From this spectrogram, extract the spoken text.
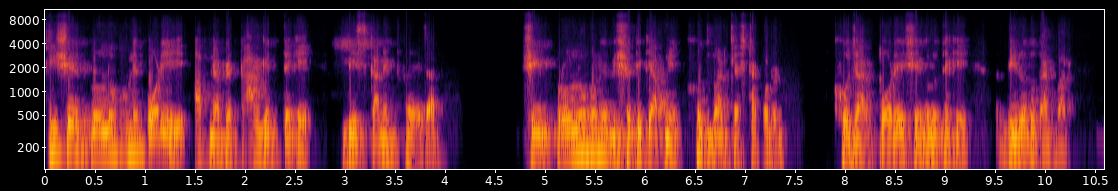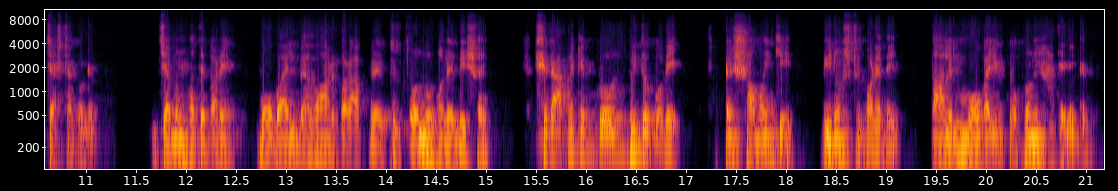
কিসের প্রলোভনে পড়ে আপনি আপনার টার্গেট থেকে ডিসকানেক্ট হয়ে যান? সেই প্রলোভনের বিষয়টিকে আপনি খুঁজবার চেষ্টা করেন। খোঁজার পরে সেগুলো থেকে বিরত থাকবার চেষ্টা করেন। যেমন হতে পারে মোবাইল ব্যবহার করা আপনার একটা প্রলোভনের বিষয়। সেটা আপনাকে প্রলোভিত করে আপনার সময়কে বিনষ্ট করে দেয়। তাহলে মোবাইল কখনোই হাতে নেবেন না।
